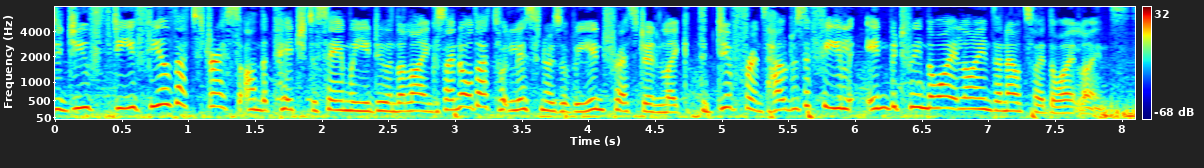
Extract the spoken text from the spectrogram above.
Did you do you feel that stress on the pitch the same way you do in the line? Because I know that's what listeners will be interested in, like the difference. How does it feel in between the white lines and outside the white lines?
